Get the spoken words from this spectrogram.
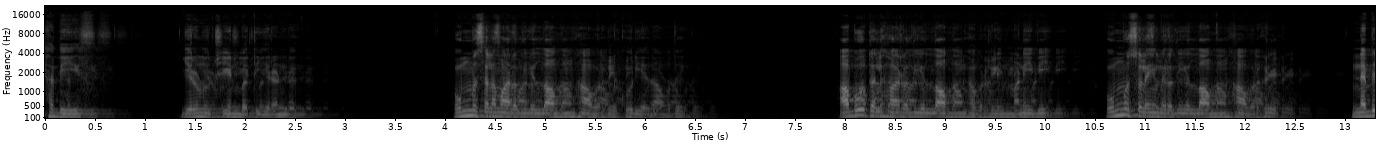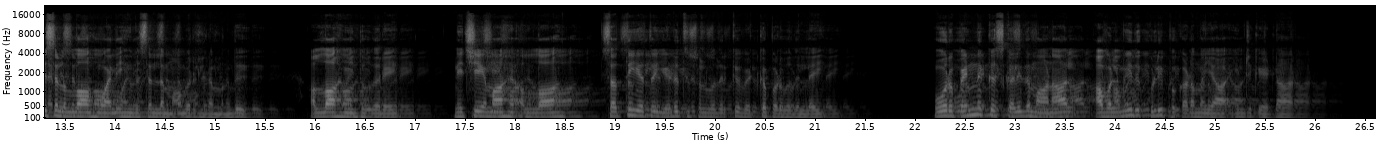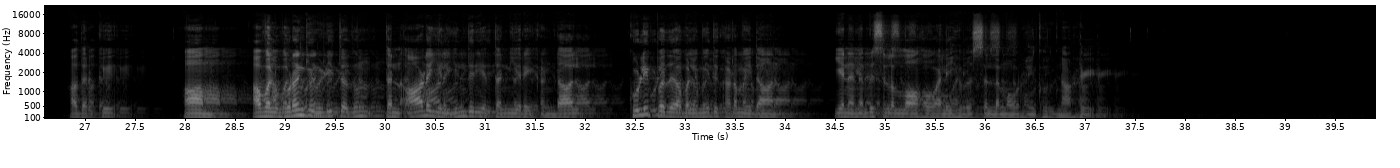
ஹதீஸ் இருநூற்றி எண்பத்தி இரண்டு. உம்மு சலமா ரதி அல்லாஹும் அவர்கள் கூறியதாவது அபூ தல்ஹா ரதி அல்லாஹும் அவர்களின் மனைவி உம்மு சுலைம் ரதி அல்லாஹும் அவர்கள் நபிசல்லாஹு ஸல்லல்லாஹு வசல்லம் அவர்களிடம் வந்து அல்லாஹுவின் தூதரே நிச்சயமாக அல்லாஹ் சத்தியத்தை எடுத்து சொல்வதற்கு வெட்கப்படுவதில்லை. ஒரு பெண்ணுக்கு ஸ்கலிதமானால் அவள் மீது குளிப்பு கடமையா? என்று கேட்டார். அதற்கு ஆம் அவள் உறங்கி விழித்ததும் தன் ஆடையில் இந்திரிய தண்ணீரை கண்டால் குளிப்பது அவள் மீது கடமைதான் என நபிசல்லாஹோ ஸல்லல்லாஹு வசல்லம் அவர்கள் கூறினார்கள்.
